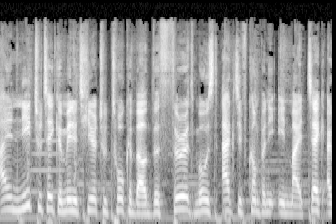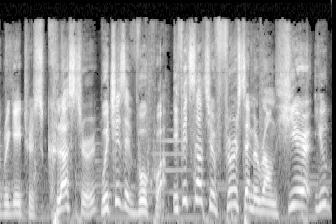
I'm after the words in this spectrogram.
I need to take a minute here to talk about the third most active company in my tech aggregators cluster, which is Evoqua. If it's not your first time around here, you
